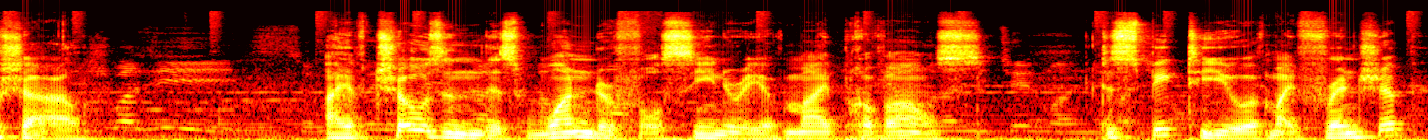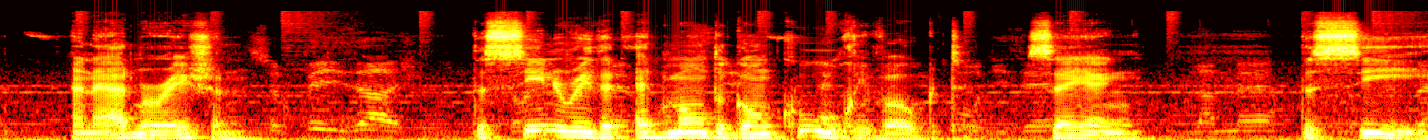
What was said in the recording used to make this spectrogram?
Charles. I have chosen this wonderful scenery of my Provence to speak to you of my friendship and admiration. The scenery that Edmond de Goncourt evoked, saying, The sea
